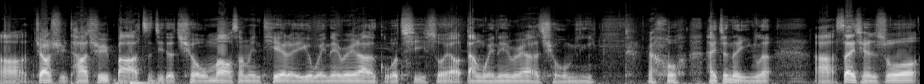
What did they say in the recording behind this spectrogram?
啊，Josh 他去把自己的球帽上面贴了一个委内瑞拉的国旗，说要当委内瑞拉的球迷，然后还真的赢了啊。赛前说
